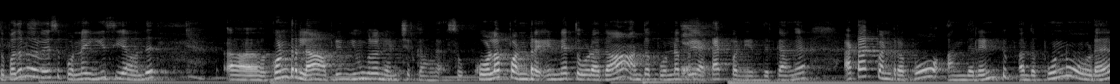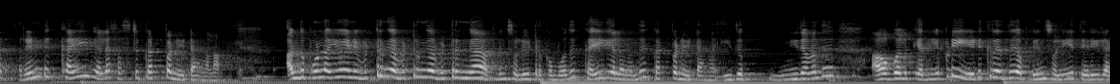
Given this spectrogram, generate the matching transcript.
ஸோ பதினோரு வயசு பொண்ணை ஈஸியாக வந்து கொண்டுடலாம் அப்படின்னு இவங்களும் நினச்சிருக்காங்க. ஸோ கொலை பண்ணுற எண்ணத்தோடு தான் அந்த பொண்ணை போய் அட்டாக் பண்ணியிருந்திருக்காங்க. அட்டாக் பண்ணுறப்போ அந்த ரெண்டு அந்த பொண்ணோட ரெண்டு கைகளை ஃபஸ்ட்டு கட் பண்ணிட்டாங்களாம். அந்த பொண்ணு ஐயோ என்னை விட்டுருங்க விட்டுருங்க விட்டுருங்க அப்படின்னு சொல்லிட்டு இருக்கும்போது கைகளை வந்து கட் பண்ணிட்டாங்க. இது இதை வந்து அவளுக்கு அது எப்படி எடுக்கிறது அப்படின்னு சொல்லியே தெரியல.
